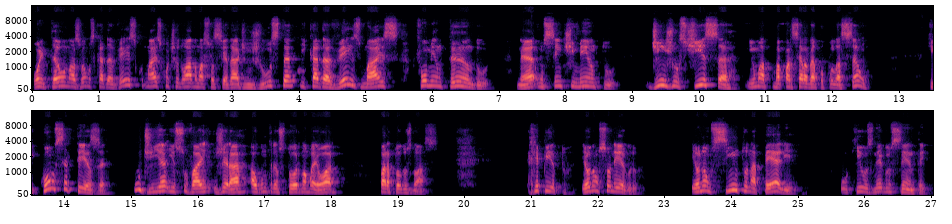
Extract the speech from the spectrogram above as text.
ou então nós vamos cada vez mais continuar numa sociedade injusta e cada vez mais fomentando né, um sentimento de injustiça em uma, uma parcela da população, que com certeza um dia isso vai gerar algum transtorno maior para todos nós. Repito, eu não sou negro, eu não sinto na pele o que os negros sentem.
